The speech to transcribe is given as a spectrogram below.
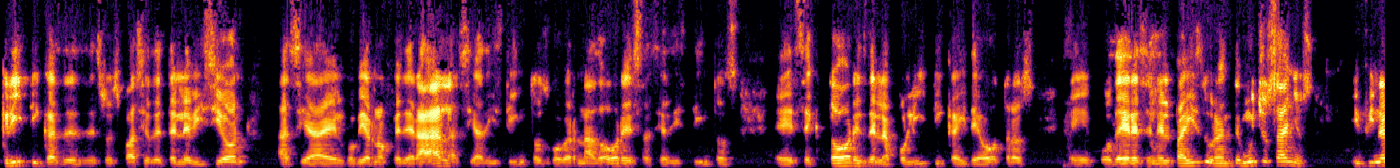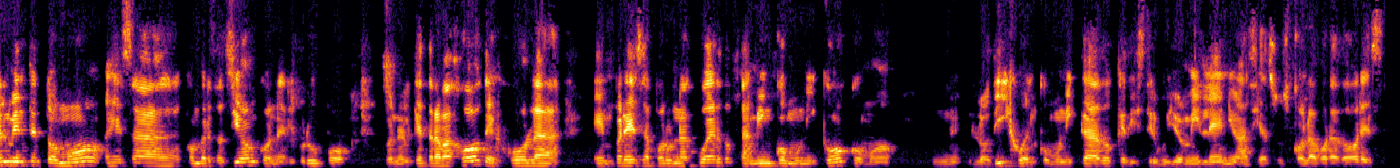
críticas desde su espacio de televisión hacia el gobierno federal, hacia distintos gobernadores, hacia distintos sectores de la política y de otros eh, poderes en el país durante muchos años. Y finalmente tomó esa conversación con el grupo con el que trabajó, dejó la empresa por un acuerdo, también comunicó, como lo dijo el comunicado que distribuyó Milenio hacia sus colaboradores,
